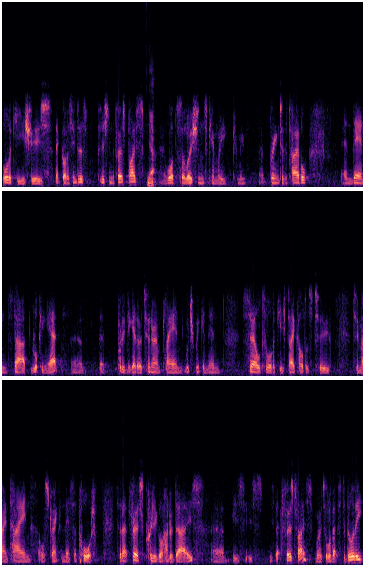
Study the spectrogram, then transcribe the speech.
all the key issues that got us into this position in the first place. Yeah. Uh, what solutions can we can we uh, bring to the table? and then start looking at uh, putting together a turnaround plan which we can then sell to all the key stakeholders to to maintain or strengthen their support. So that first critical 100 days uh, is, is, is that first phase where it's all about stability,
